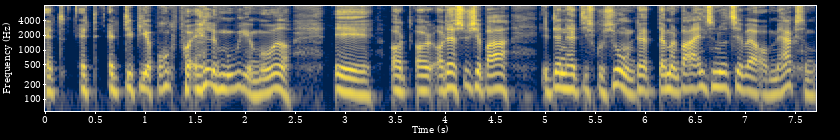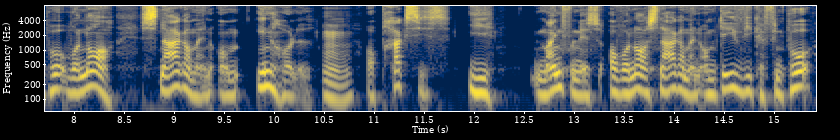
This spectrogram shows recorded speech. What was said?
at, at, at det bliver brugt på alle mulige måder. Øh, og, og, og der synes jeg bare, at den her diskussion, der, der er man bare altid nødt til at være opmærksom på, hvornår snakker man om indholdet mm. og praksis i mindfulness, og hvornår snakker man om det, vi kan finde på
